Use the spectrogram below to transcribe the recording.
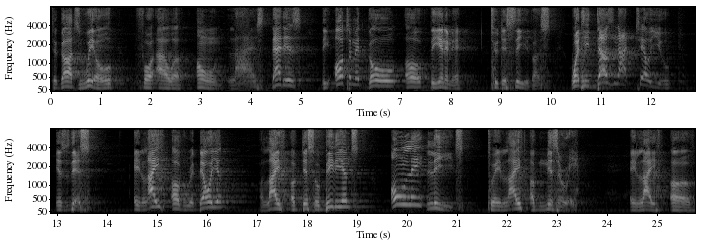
to God's will for our own lives. That is the ultimate goal of the enemy to deceive us. What he does not tell you is this a life of rebellion, a life of disobedience, only leads to a life of misery, a life of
